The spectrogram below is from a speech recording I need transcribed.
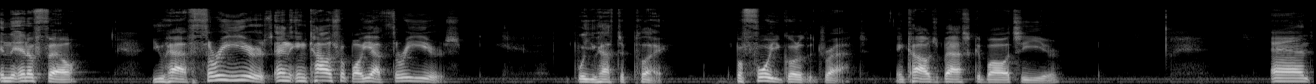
In the NFL, you have three years, and in college football, you have three years where you have to play before you go to the draft. In college basketball, it's a year. And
